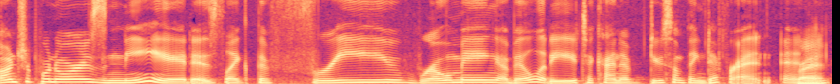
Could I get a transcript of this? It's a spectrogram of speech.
entrepreneurs need is like the free roaming ability to kind of do something different. And Right.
